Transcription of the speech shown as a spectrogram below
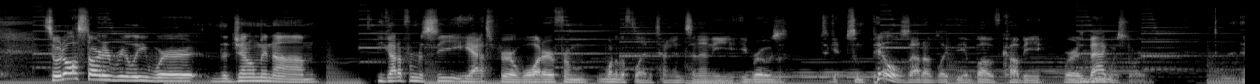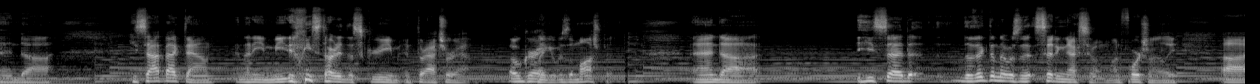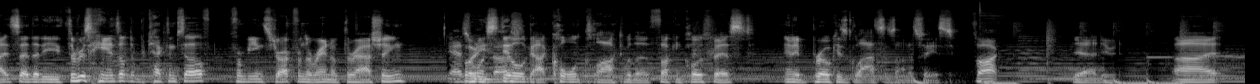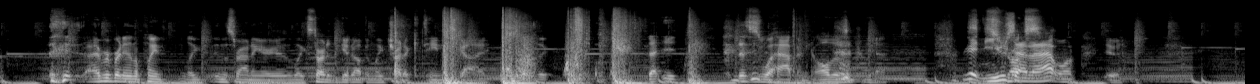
so it all started really where the gentleman, um, he got up from his seat, he asked for water from one of the flight attendants, and then he, he rose to get some pills out of like the above cubby where his bag was stored. And uh, he sat back down, and then he immediately started to scream and thrash around Oh, great. like it was a mosh pit. And uh, he said the victim that was sitting next to him, unfortunately, uh, said that he threw his hands up to protect himself from being struck from the random thrashing, As but one he does. still got cold clocked with a fucking closed fist, and it broke his glasses on his face. fuck. Yeah, dude. Uh, everybody on the plane, like in the surrounding area, like started to get up and like try to contain this guy. That it. This is what happened. All this, yeah. We're getting use out of that one. dude.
